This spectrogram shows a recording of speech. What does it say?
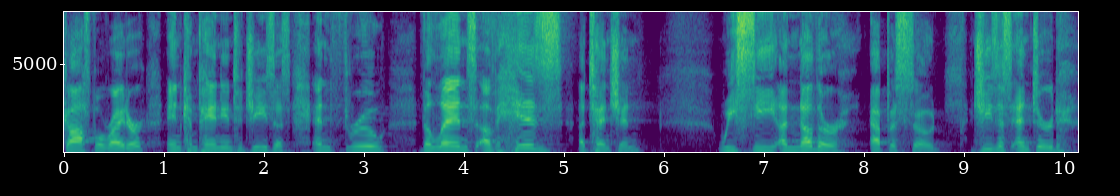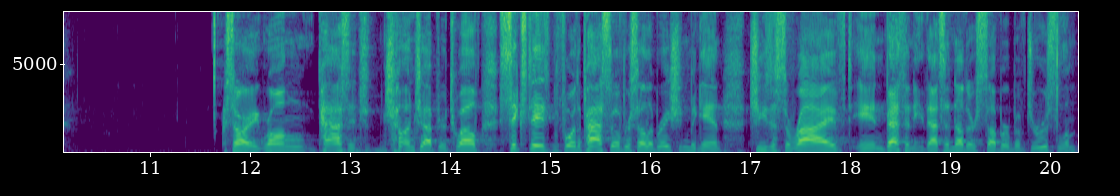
gospel writer and companion to Jesus. And through the lens of his attention, we see another episode. Jesus entered Sorry, wrong passage. John chapter 12. Six days before the Passover celebration began, Jesus arrived in Bethany. That's another suburb of Jerusalem,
